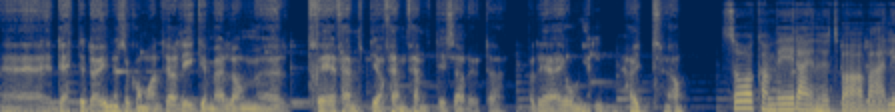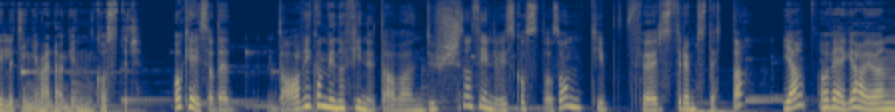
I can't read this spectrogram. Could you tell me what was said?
Eh, dette døgnet så kommer han til å ligge mellom 3,50 eh, og 5,50 ser det ut til. Og det er jo høyt, ja. Så kan vi regne ut hva hver lille ting i hverdagen koster. Ok, så det er da vi kan begynne å finne ut av hva en dusj sannsynligvis koster og sånn, typ før strømstøtta? Ja, og VG har jo en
